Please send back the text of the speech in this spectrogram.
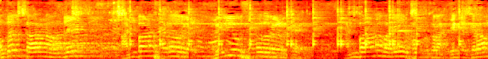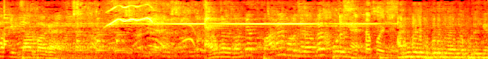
முதல் காரணம் வந்து அன்பான சகோதரர்கள் வெளியூர் சகோதரர்களுக்கு. அன்பான வரவேற்பு கொடுக்குறோம். எங்கள் கிராமத்தின் சார்பாக. அவங்களுக்கு வந்து பணம் கொடுக்குறவங்க கொடுங்க. அன்பளுக்கு கொடுக்குறவங்க கொடுங்க.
